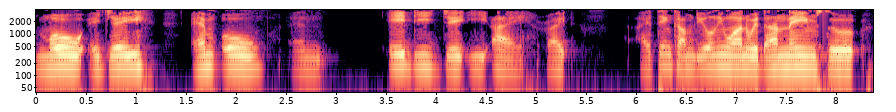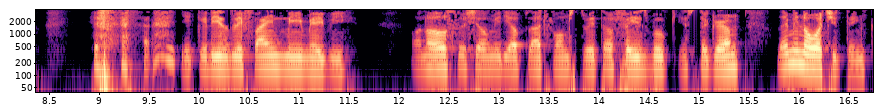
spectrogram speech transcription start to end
Mo AJ M O and A D J E I, right? I think I'm the only one with that name, so you could easily find me maybe on all social media platforms Twitter, Facebook, Instagram. Let me know what you think.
